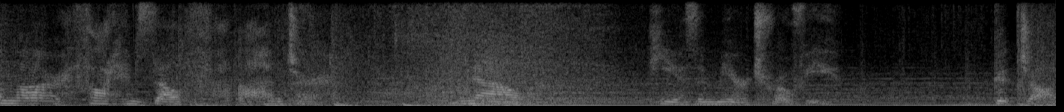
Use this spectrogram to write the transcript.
Amar thought himself a hunter. Now, he is a mere trophy. Good job.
